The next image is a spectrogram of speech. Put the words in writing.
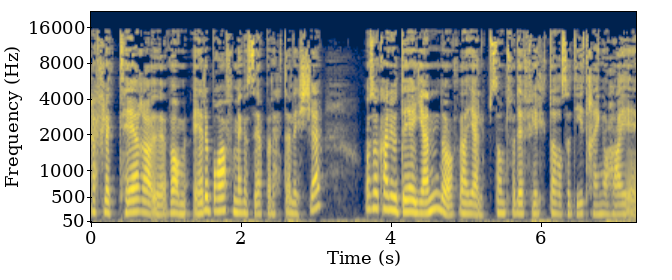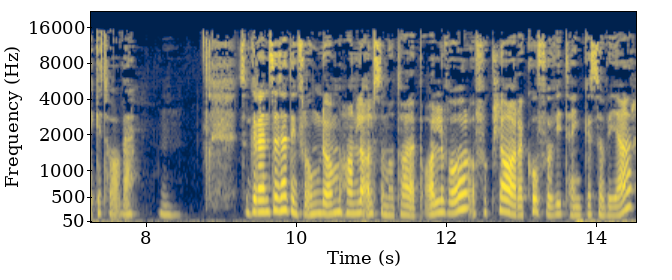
reflektere over om er det bra for meg å se på dette eller ikke. Og så kan jo det igjen da være hjelpsomt for det filteret som de trenger å ha i eget hode. Mm. Så Grensesetting for ungdom handler altså om å ta det på alvor og forklare hvorfor vi tenker som vi gjør.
